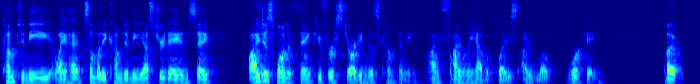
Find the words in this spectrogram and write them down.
come to me. Like I had somebody come to me yesterday and say, I just want to thank you for starting this company. I finally have a place I love working. But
